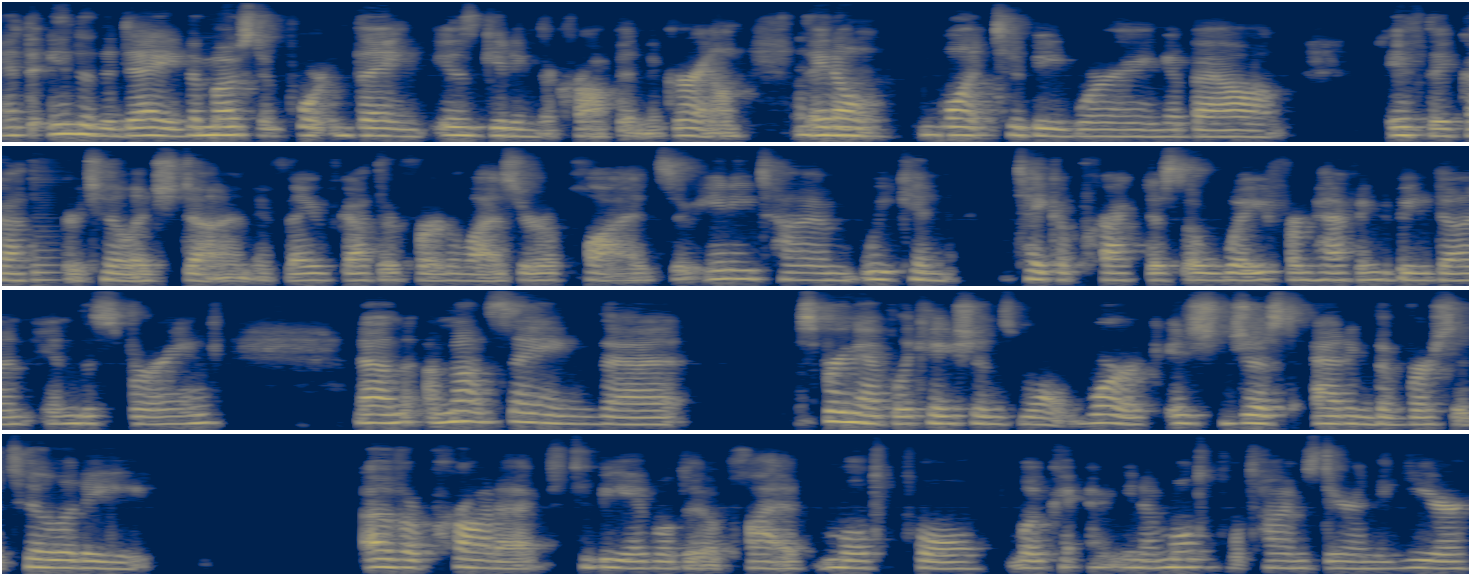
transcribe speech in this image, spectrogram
at the end of the day, the most important thing is getting the crop in the ground. Mm-hmm. They don't want to be worrying about if they've got their tillage done, if they've got their fertilizer applied. So anytime we can take a practice away from having to be done in the spring. Now, I'm not saying that spring applications won't work. It's just adding the versatility of a product to be able to apply multiple loca- you know multiple times during the year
